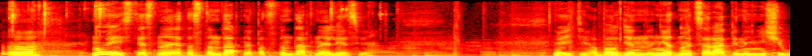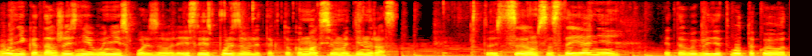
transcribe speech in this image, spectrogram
А, ну и, естественно, это стандартное подстандартное лезвие. Видите, обалденно. Ни одной царапины, ничего, никогда в жизни его не использовали. Если использовали, так только максимум один раз. То есть в целом состоянии это выглядит вот такой вот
